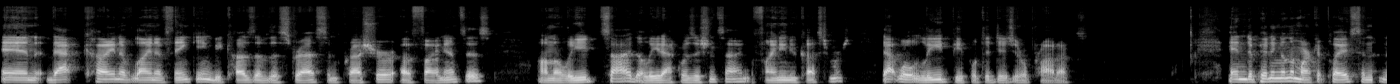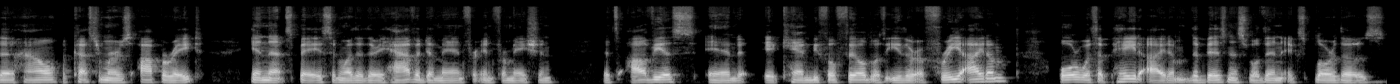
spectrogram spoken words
And that kind of line of thinking, because of the stress and pressure of finances on the lead side, the lead acquisition side, finding new customers, that will lead people to digital products. And depending on the marketplace and the, how customers operate in that space and whether they have a demand for information that's obvious and it can be fulfilled with either a free item or with a paid item, the business will then explore those,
